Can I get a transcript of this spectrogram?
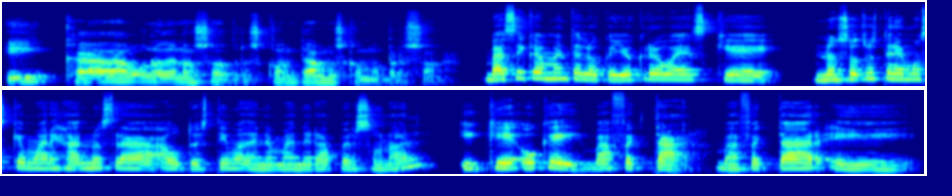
y cada uno de nosotros contamos como persona. Básicamente lo que yo creo es que nosotros tenemos que manejar nuestra autoestima de una manera personal y que, ok, va a afectar, va a afectar eh,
